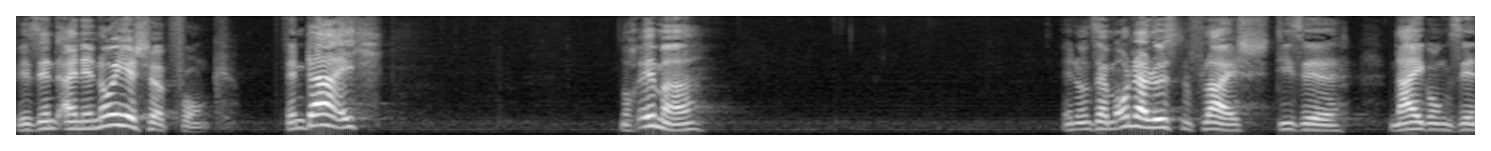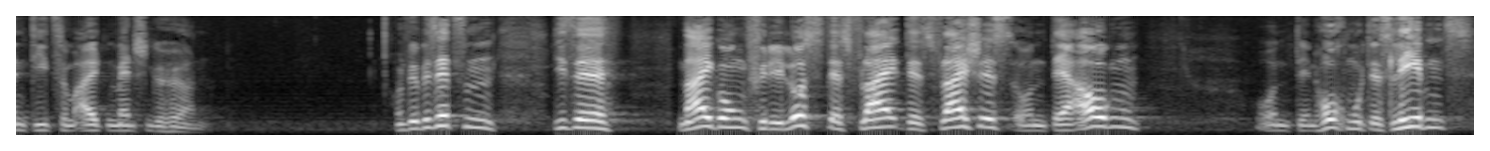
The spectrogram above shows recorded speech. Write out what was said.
Wir sind eine neue Schöpfung. Wenngleich noch immer in unserem unerlösten Fleisch diese Neigungen sind, die zum alten Menschen gehören. Und wir besitzen diese Neigung für die Lust des, Fleisches und der Augen und den Hochmut des Lebens.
